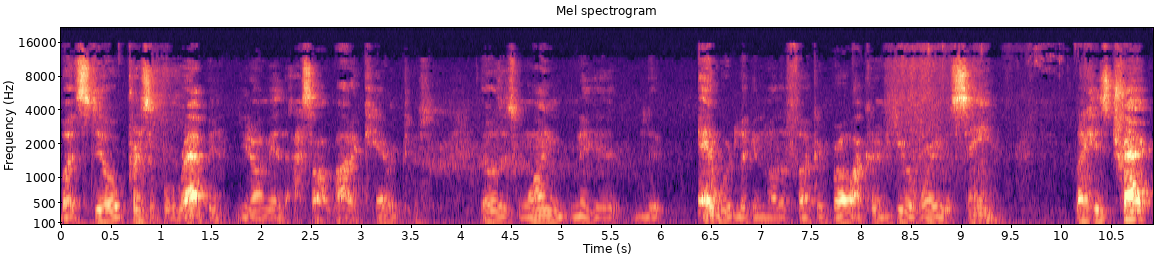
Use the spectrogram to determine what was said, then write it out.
but still principle rapping. You know what I mean? I saw a lot of characters. There was this one nigga, Edward looking motherfucker, bro. I couldn't hear a word he was saying. Like his track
